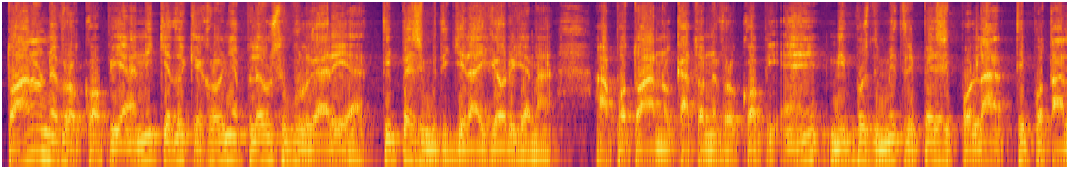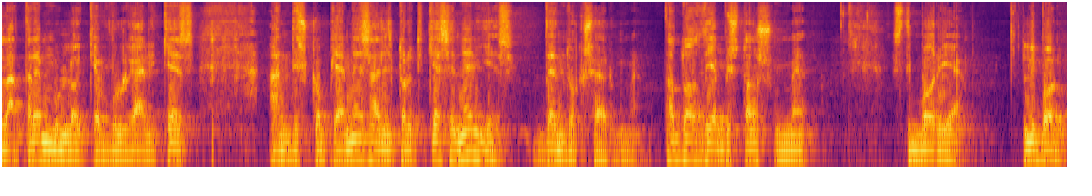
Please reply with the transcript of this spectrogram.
Το Άνω Νευροκόπη ανήκει εδώ και χρόνια πλέον στη Βουλγαρία. Τι παίζει με την κυρία Γιώργιανα από το Άνω Κάτω Νευροκόπη, ε; Μήπως Δημήτρη παίζει πολλά τίποτα αλλά τρέμουλο και βουλγαρικές αντισκοπιανές αλυτρωτικές ενέργειες; Δεν το ξέρουμε. Θα το διαπιστώσουμε στην πορεία. Λοιπόν,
